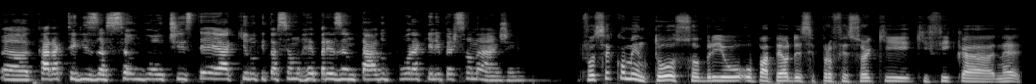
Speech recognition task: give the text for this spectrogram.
a caracterização do autista é aquilo que está sendo representado por aquele personagem. Você comentou sobre o, o, papel desse professor que, que fica né,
